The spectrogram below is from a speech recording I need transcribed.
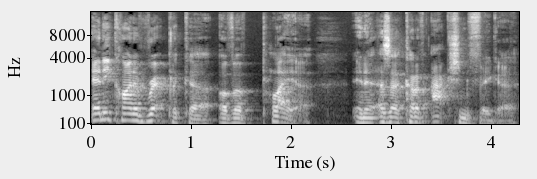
any kind of replica of a player in a, as a kind of action figure,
